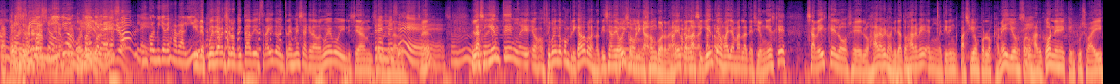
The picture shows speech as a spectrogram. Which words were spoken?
Era un Pero será un colmillo, un colmillo de sable. Un colmillo de jabalí. Y después de habérselo quitado y extraído, en tres meses ha quedado nuevo y se han Tres solucionado. meses. ¿eh? son- La siguiente, eh, os estoy poniendo complicado, porque las noticias de hoy son, son gordas, ¿eh? pero la siguiente os va a llamar la atención y es que sabéis que los, eh, los árabes, los Emiratos Árabes, eh, tienen pasión por los camellos, por los halcones, que incluso hay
